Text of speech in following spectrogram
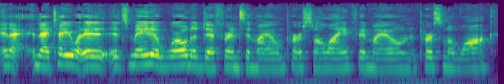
and I, and I tell you what, it, it's made a world of difference in my own personal life, in my own personal walk,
